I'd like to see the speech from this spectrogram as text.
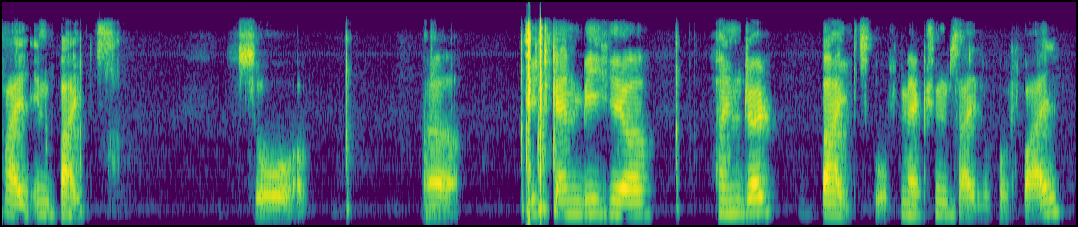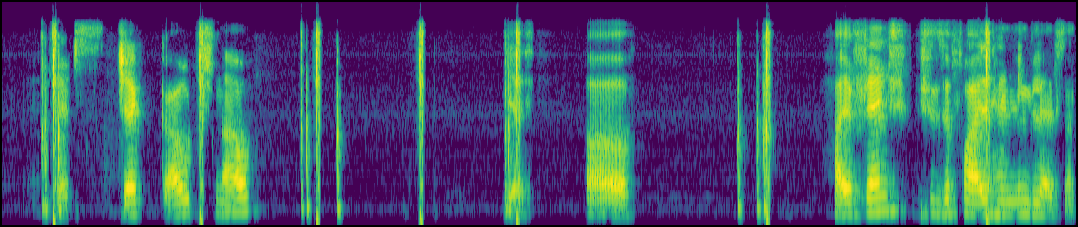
file in bytes. So uh, it can be here 100 bytes of maximum size of a file. Let's check out now. Yes uh, hi friends this is a file handling lesson.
